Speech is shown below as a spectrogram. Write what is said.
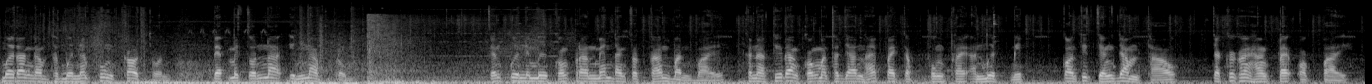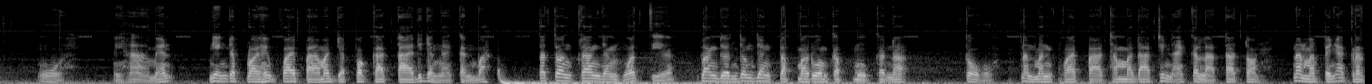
เมื่อร่างดำทะมึนนั้นพุ่งเข้าชนแบบไม่สนหน้าอินหน้าพรมเสียงปืนในมือของปราณแม้นดังสถานบันไหวขณะที่ร่างของมันทยานหายไปกับพงไพรอันมืดมิด ก่อนที่เสียงย่ำเท้า จะค่อยๆห่างไกลออกไป โอ้ยไอ้ห่าแม้นเนี่ยงจะปล่อยให้ควายป่ามันหยัดพอกาดตายได้ยังไงกันวะตาจ้อนกลางยังหัวเสียพลางเดินย่องย่งกลับมารวมกับหมู่คณะโตนั่นมันควายป่าธรรมดาที่ไหนกระลาตาต้อน นั่นมันเป็นอกระ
